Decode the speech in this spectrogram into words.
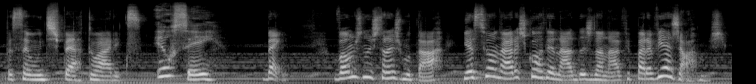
Você é muito esperto, Arix. Eu sei. Bem, vamos nos transmutar e acionar as coordenadas da nave para viajarmos.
